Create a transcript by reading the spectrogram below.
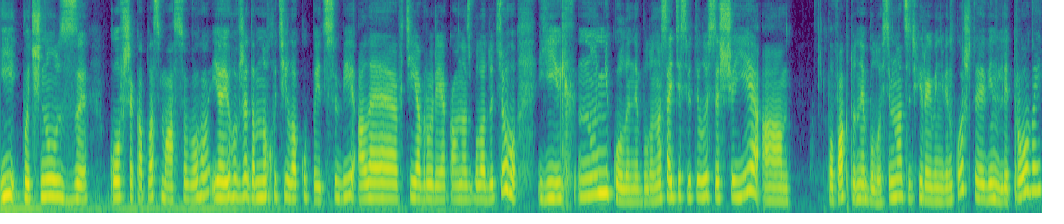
І почну з ковшика пластмасового. Я його вже давно хотіла купити собі, але в тій Аврорі, яка у нас була до цього, їх ну, ніколи не було. На сайті світилося, що є, а по факту не було. 17 гривень він коштує, він літровий,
